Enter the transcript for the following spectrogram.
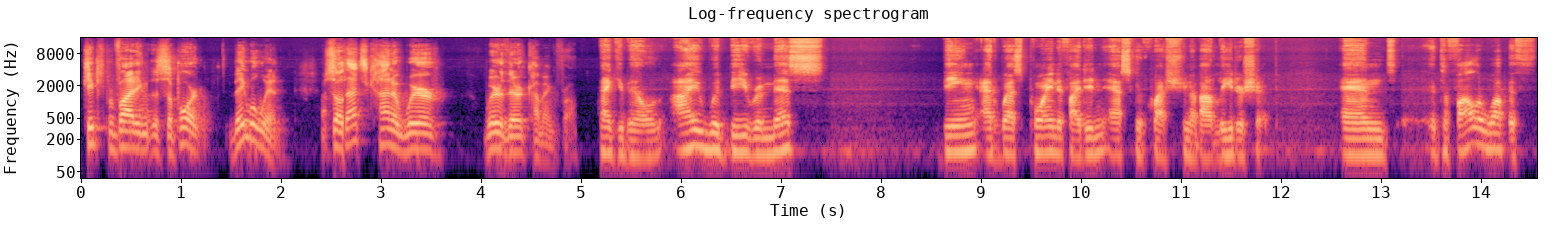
keeps providing the support, they will win. So that's kind of where where they're coming from. Thank you, Bill. I would be remiss being at West Point if I didn't ask a question about leadership. And to follow up with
